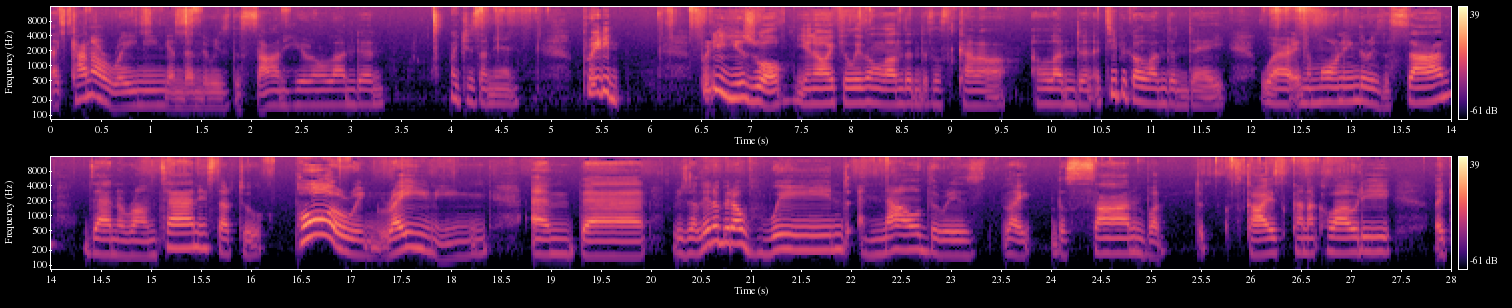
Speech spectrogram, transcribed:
like kind of raining, and then there is the sun here in London, which is I mean, pretty, pretty usual. You know, if you live in London, this is kind of a London, a typical London day, where in the morning there is the sun, then around ten it starts to pouring raining and then there's a little bit of wind and now there is like the sun but the sky is kind of cloudy. Like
